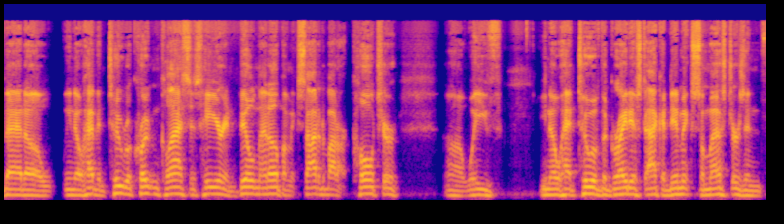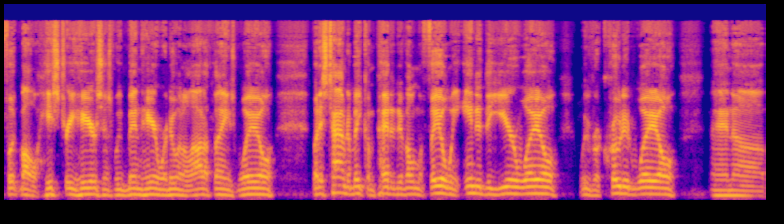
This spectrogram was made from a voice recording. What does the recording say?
that uh you know having two recruiting classes here and building that up. I'm excited about our culture. Uh, we've you know had two of the greatest academic semesters in football history here since we've been here. We're doing a lot of things well, but it's time to be competitive on the field. We ended the year well. We've recruited well, and uh,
